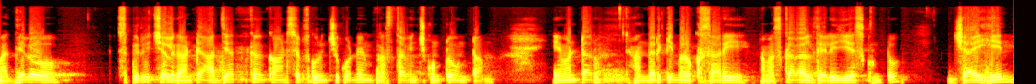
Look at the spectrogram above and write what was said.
మధ్యలో స్పిరిచువల్గా అంటే ఆధ్యాత్మిక కాన్సెప్ట్స్ గురించి కూడా నేను ప్రస్తావించుకుంటూ ఉంటాం. ఏమంటారు? అందరికీ మరొకసారి నమస్కారాలు తెలియజేసుకుంటూ జై హింద్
